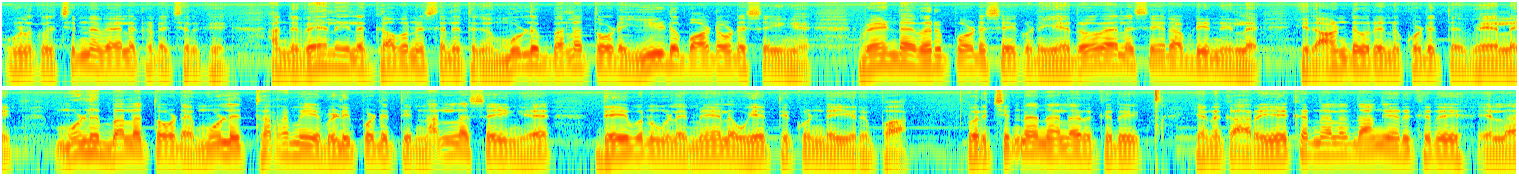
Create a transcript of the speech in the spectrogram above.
உங்களுக்கு ஒரு சின்ன வேலை கிடச்சிருக்கு. அந்த வேலையில் கவனம் செலுத்துங்க. முழு பலத்தோட ஈடுபாடோடு செய்யுங்க. வேண்ட வெறுப்போடு செய்யக்கூடிய ஏதோ வேலை செய்கிற அப்படின்னு இல்லை. இது ஆண்டவர் எனக்கு கொடுத்த வேலை. முழு பலத்தோட முழு திறமையை வெளிப்படுத்தி நல்லா செய்யுங்க. தேவன் உங்களை மேலே உயர்த்தி கொண்டே இருப்பார். ஒரு சின்ன நிலம் இருக்குது. எனக்கு அரை ஏக்கர் நிலம் தாங்க இருக்குது. எல்லா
